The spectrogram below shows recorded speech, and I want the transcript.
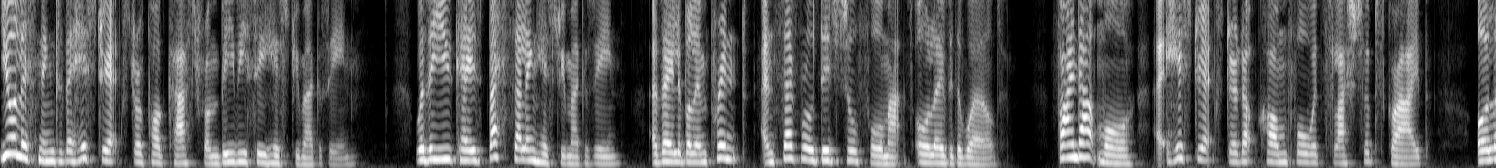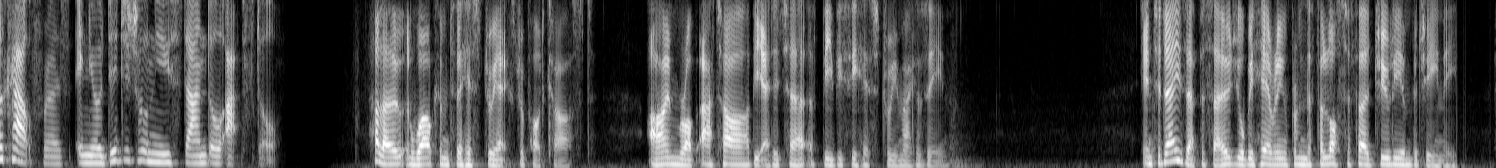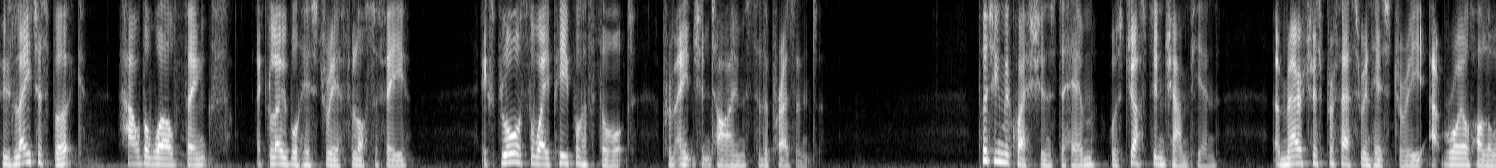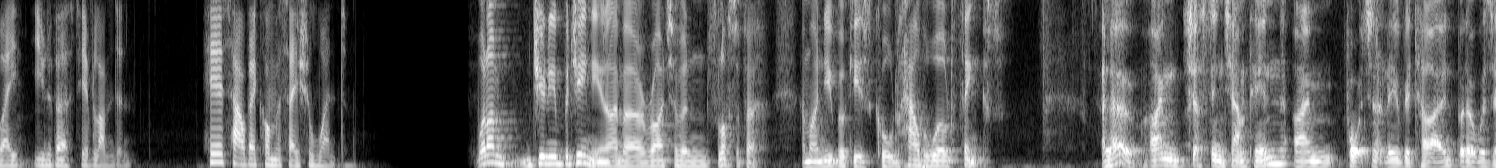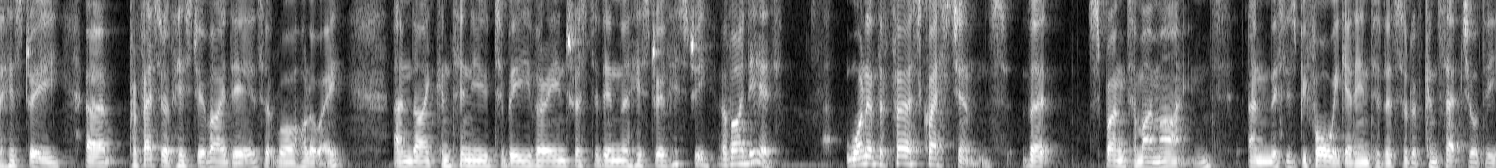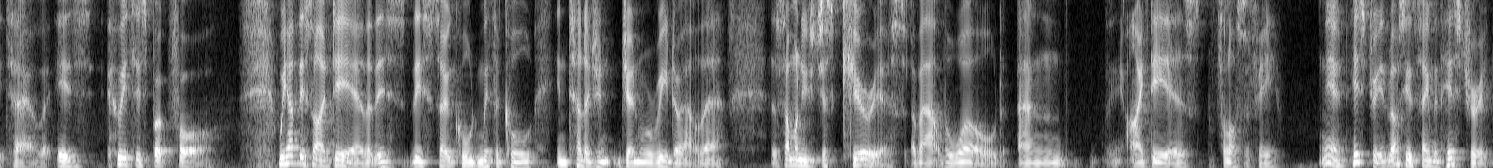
You're listening to the History Extra podcast from BBC History Magazine. We're the UK's best selling history magazine, available in print and several digital formats all over the world. Find out more at historyextra.com forward slash subscribe or look out for us in your digital newsstand or app store. Hello and welcome to the History Extra podcast. I'm Rob Attar, the editor of BBC History magazine. In today's episode, you'll be hearing from the philosopher Julian Baggini, whose latest book, How the World Thinks A Global History of Philosophy, explores the way people have thought from ancient times to the present. Putting the questions to him was Justin Champion, Emeritus Professor in History at Royal Holloway, University of London. Here's how their conversation went. Well, I'm Julian Baggini, and I'm a writer and philosopher, and my new book is called How the World Thinks. Hello, I'm Justin Champion. I'm fortunately retired, but I was a history uh, professor of history of ideas at Royal Holloway, and I continue to be very interested in the history of history of ideas. One of the first questions that sprung to my mind, and this is before we get into the sort of conceptual detail, is who is this book for? We have this idea that this this so-called mythical, intelligent general reader out there, someone who's just curious about the world and ideas, philosophy, know, history. Obviously, the same with history.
